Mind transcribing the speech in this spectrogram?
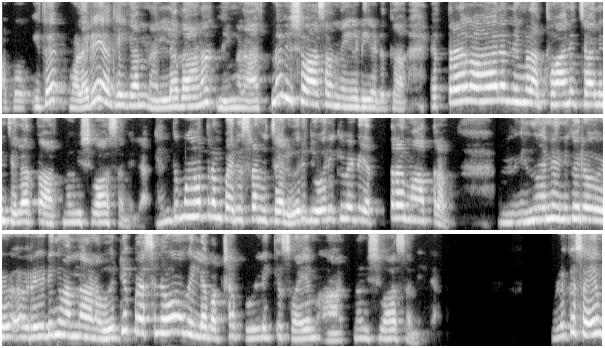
അപ്പോൾ ഇത് വളരെയധികം നല്ലതാണ്. നിങ്ങൾ ആത്മവിശ്വാസം നേടിയെടുക്കുക. എത്ര കാലം നിങ്ങൾ അധ്വാനിച്ചാലും ചിലർക്ക് ആത്മവിശ്വാസമില്ല. എന്തുമാത്രം പരിശ്രമിച്ചാലും ഒരു ജോലിക്ക് വേണ്ടി എത്ര മാത്രം. ഉം, ഇന്ന് തന്നെ എനിക്കൊരു റീഡിങ് വന്നതാണ്. ഒരു പ്രശ്നവുമില്ല. പക്ഷെ പുള്ളിക്ക് സ്വയം ആത്മവിശ്വാസമില്ല. പുള്ളിക്ക് സ്വയം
